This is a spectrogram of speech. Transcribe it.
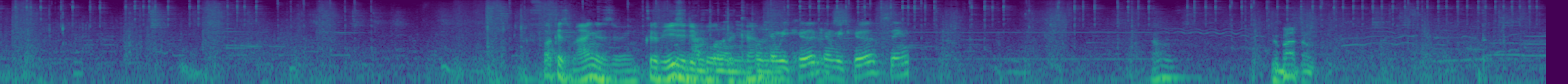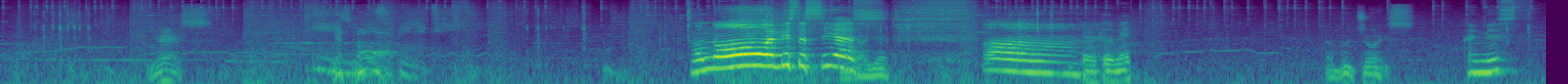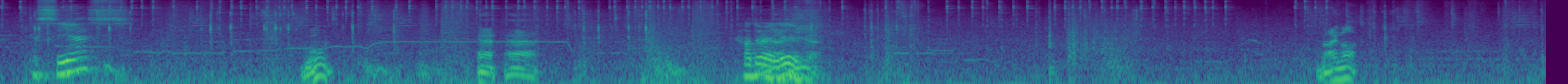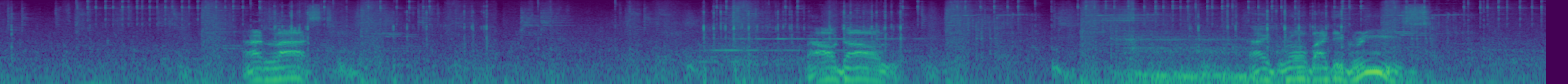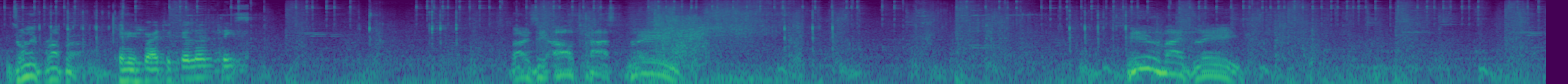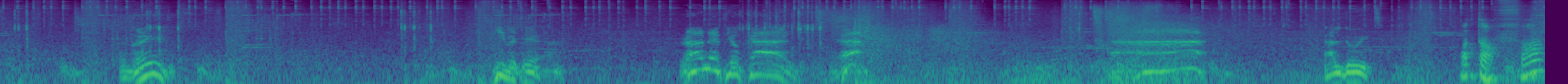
Fuck is Magnus doing? Could have easily I'm pulled the pulling you, camp. pulling Can we kill? Can we kill? Sing. Oh. To battle. Yes. Yes, more. Oh no! I missed the CS. Oh, ah. Can we kill mid? A good choice. I missed the CS. Good. How do I live? idea. Why not? At last. Bow down. I grow by degrees. It's only proper. Can you try to kill him, please? By the outcast blade. Feel my blade. Agreed. Give it here. Run if you can. I'll do it. What the fuck?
